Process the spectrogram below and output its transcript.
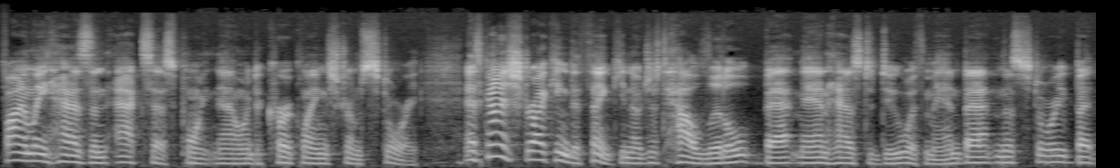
finally has an access point now into Kirk Langstrom's story. And it's kind of striking to think, you know, just how little Batman has to do with Man Bat in this story. But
